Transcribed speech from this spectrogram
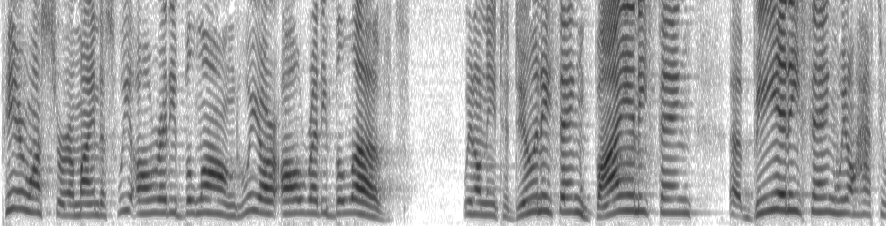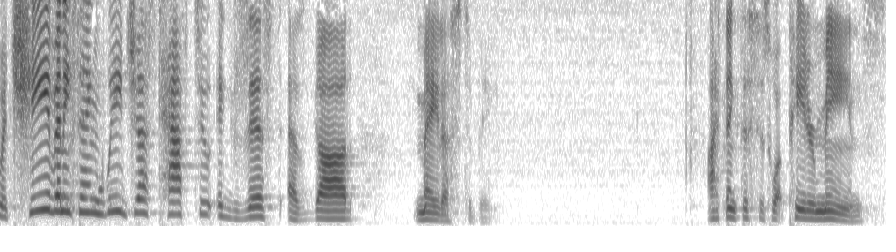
Peter wants to remind us we already belonged, we are already beloved. We don't need to do anything, buy anything, uh, be anything. We don't have to achieve anything. We just have to exist as God made us to be. I think this is what Peter means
